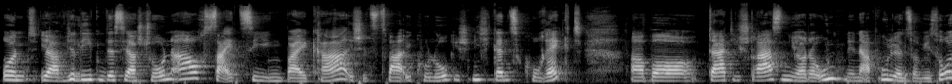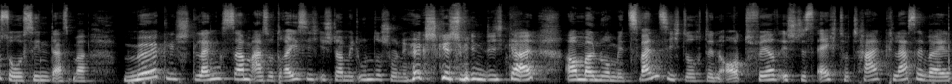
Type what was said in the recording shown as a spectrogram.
Und ja, wir lieben das ja schon auch. Sightseeing bei K ist jetzt zwar ökologisch nicht ganz korrekt, aber da die Straßen ja da unten in Apulien sowieso so sind, dass man möglichst langsam, also 30 ist da mitunter schon eine Höchstgeschwindigkeit, auch mal nur mit 20 durch den Ort fährt, ist das echt total klasse, weil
